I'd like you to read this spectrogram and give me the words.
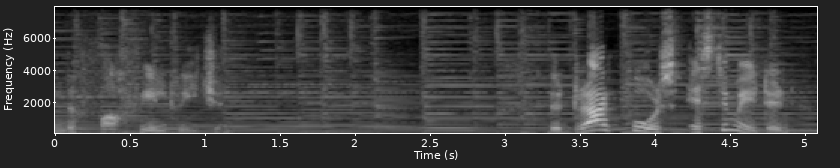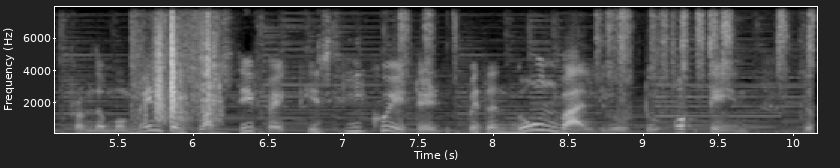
in the far field region. The drag force estimated from the momentum flux defect is equated with a known value to obtain the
